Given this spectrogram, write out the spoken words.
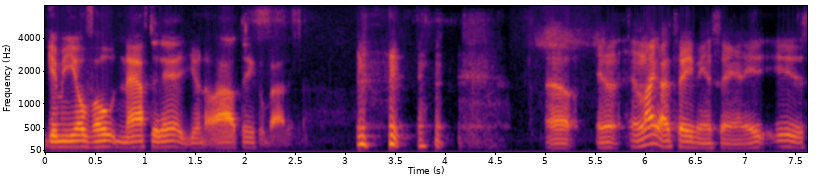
give me your vote, and after that, you know, I'll think about it. uh, and, and like been saying, it is.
